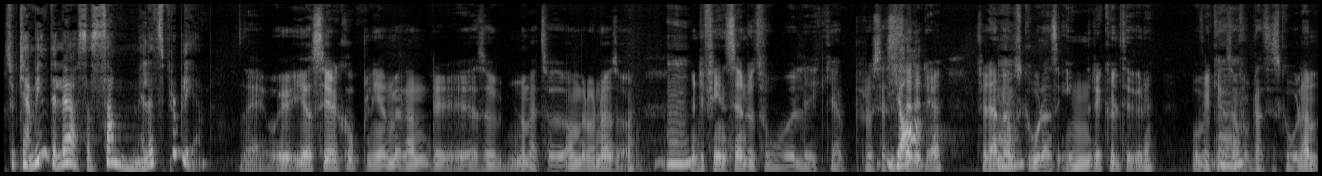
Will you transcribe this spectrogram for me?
så kan vi inte lösa samhällets problem. Nej, och jag ser kopplingen mellan det, alltså, de här två områdena och så. Mm. Men det finns ändå två olika processer ja. i det. För det handlar mm. om skolans inre kultur och vilka mm. som får plats i skolan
